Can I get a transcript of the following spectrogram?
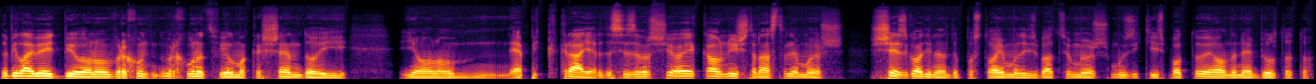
da bi Live Aid bio ono vrhun, vrhunac filma, crescendo i, i ono, epic kraj, jer da se završio je kao ništa, nastavljamo još šest godina da postojimo, da izbacujemo još muzike i spotove, onda ne bi bilo to to.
